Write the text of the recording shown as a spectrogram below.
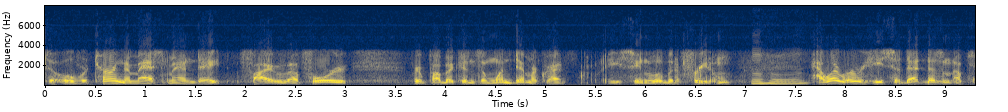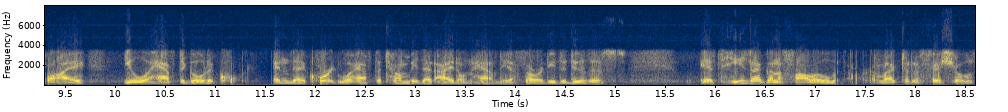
to overturn the mask mandate. Five, uh, four Republicans and one Democrat. He's seen a little bit of freedom. Mm-hmm. However, he said that doesn't apply. You will have to go to court, and the court will have to tell me that I don't have the authority to do this. If he's not going to follow our elected officials,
